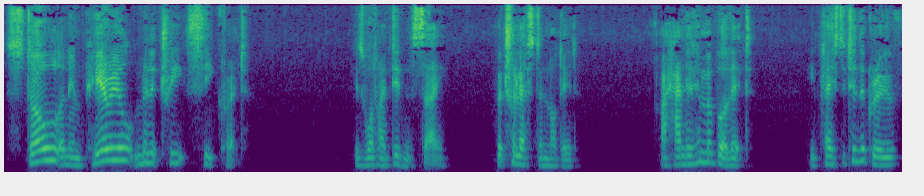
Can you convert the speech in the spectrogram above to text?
Stole an imperial military secret, is what I didn't say, but Trelester nodded. I handed him a bullet. He placed it in the groove,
